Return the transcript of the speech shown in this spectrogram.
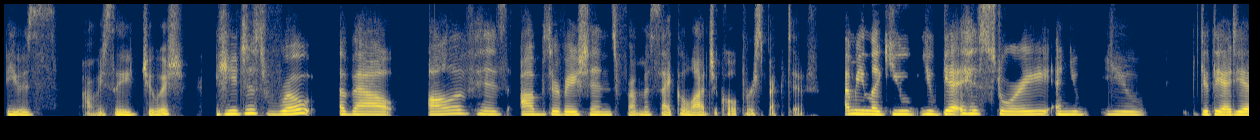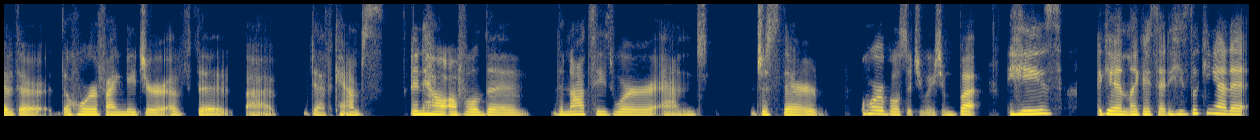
He was obviously Jewish. He just wrote about all of his observations from a psychological perspective. I mean, like you you get his story and you you get the idea of the the horrifying nature of the uh, death camps and how awful the the Nazis were and just their horrible situation. But he's again, like I said, he's looking at it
